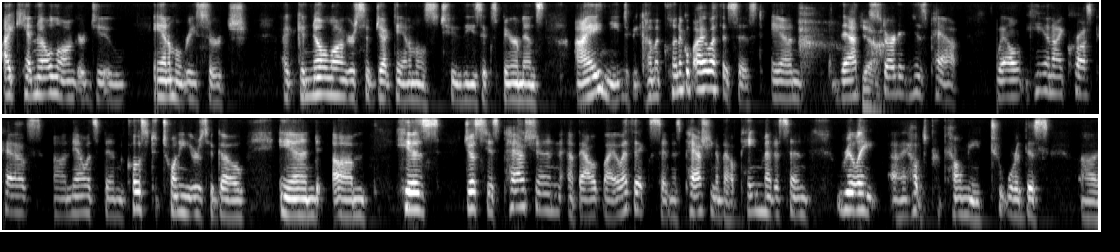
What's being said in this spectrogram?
I can no longer do animal research. I can no longer subject animals to these experiments. I need to become a clinical bioethicist. And that yeah. started his path. Well, he and I crossed paths. Uh, now it's been close to 20 years ago. And um, his just his passion about bioethics and his passion about pain medicine really uh, helped propel me toward this uh,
